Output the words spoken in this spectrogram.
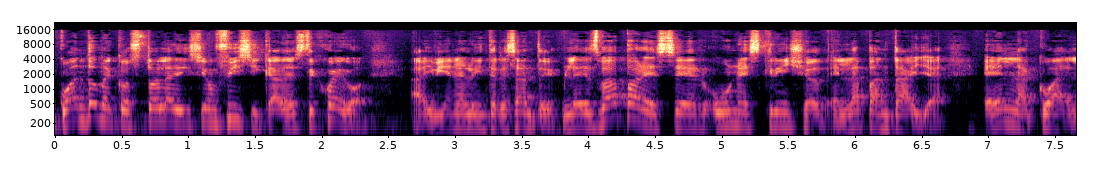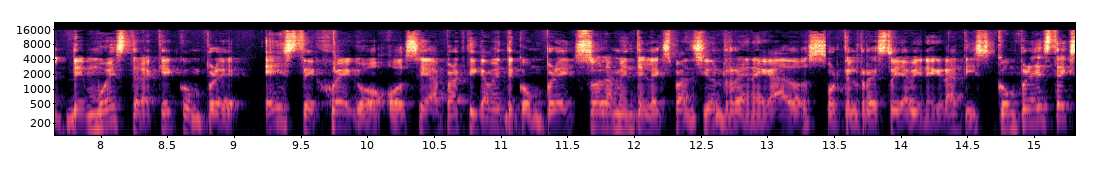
¿Cuánto me costó la edición física de este juego? Ahí viene lo interesante. Les va a aparecer un screenshot en la pantalla en la cual demuestra que compré este juego, o sea, prácticamente compré solamente la expansión Renegados, porque el resto ya viene gratis. Compré esta expansión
